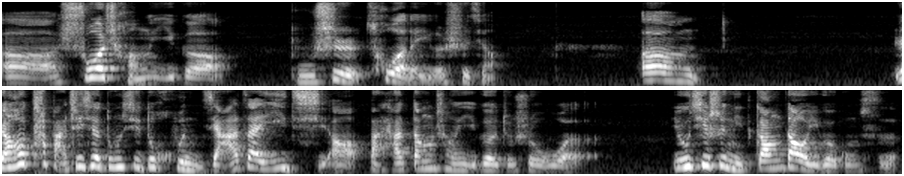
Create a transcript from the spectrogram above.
呃，说成一个不是错的一个事情，嗯。然后他把这些东西都混杂在一起啊，把它当成一个，就是我，尤其是你刚到一个公司，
